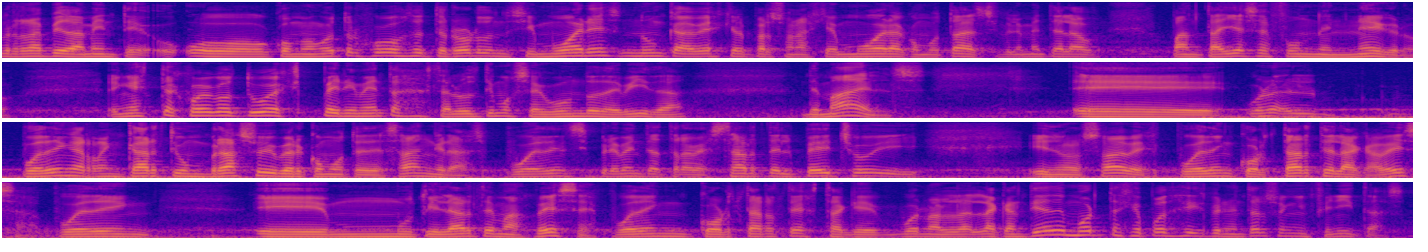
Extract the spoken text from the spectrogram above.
rápidamente. O, como en otros juegos de terror donde si mueres nunca ves que el personaje muera como tal. Simplemente la pantalla se funde en negro. En este juego tú experimentas hasta el último segundo de vida de Miles. Eh, bueno, pueden arrancarte un brazo y ver cómo te desangras. Pueden simplemente atravesarte el pecho y, no lo sabes. Pueden cortarte la cabeza. Pueden eh, mutilarte más veces. Pueden cortarte hasta que... Bueno, la, cantidad de muertes que puedes experimentar son infinitas.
